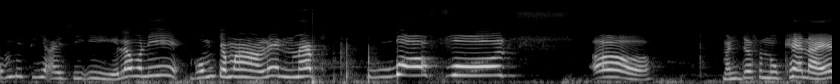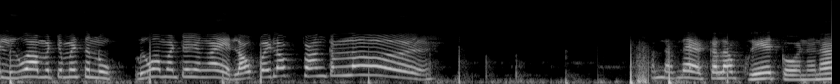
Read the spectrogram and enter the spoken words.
ผม PPICE แล้ววันนี้ผมจะมาเล่นแมปบอฟฟอสเออ มันจะสนุกแค่ไหน หรือว่ามันจะไม่สนุก หรือว่ามันจะยังไง เราไปรับฟังกันเลยอันดับแรกก็รับเควสก่อนนะนะ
